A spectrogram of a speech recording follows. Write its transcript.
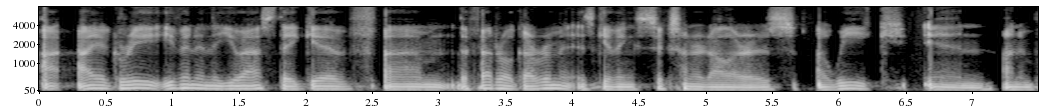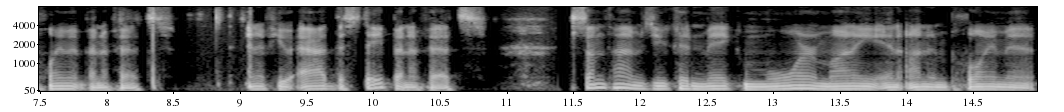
I, I agree. Even in the U.S., they give um, the federal government is giving six hundred dollars a week in unemployment benefits, and if you add the state benefits, sometimes you could make more money in unemployment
